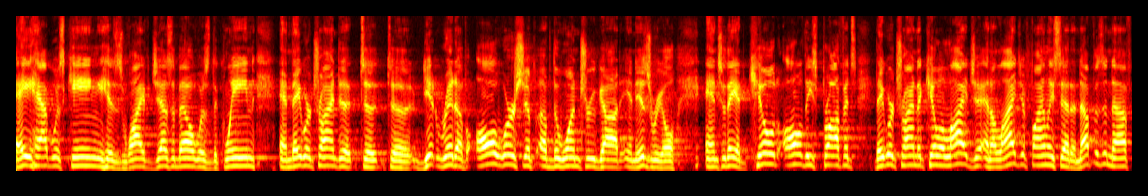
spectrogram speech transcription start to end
Ahab was king, his wife Jezebel was the queen, and they were trying to, to, to get rid of all worship of the one true God in Israel. And so they had killed all these prophets. They were trying to kill Elijah, and Elijah finally said, Enough is enough.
